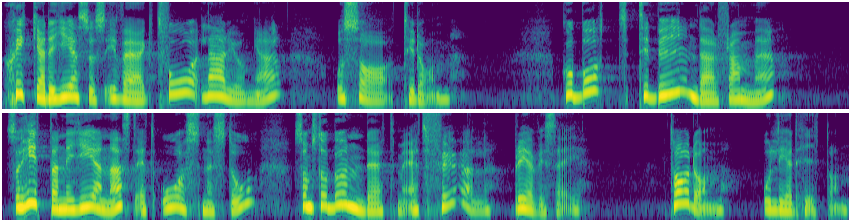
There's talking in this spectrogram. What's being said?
skickade Jesus iväg två lärjungar och sa till dem Gå bort till byn där framme så hittar ni genast ett åsnesto som står bundet med ett föl bredvid sig. Ta dem och led hit dem.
